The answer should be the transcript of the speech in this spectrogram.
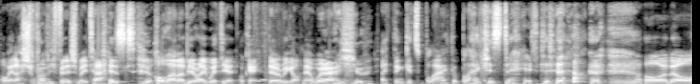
Oh wait, I should probably finish my tasks. Hold on, I'll be right with you. Okay, there we go. Now where are you? I think it's Black. Black is dead. oh no,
